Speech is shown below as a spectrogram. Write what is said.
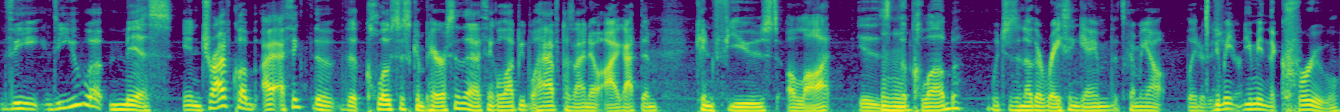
the do you uh, miss in Drive Club? I, I think the the closest comparison that I think a lot of people have because I know I got them confused a lot is Mm-hmm. the Club, which is another racing game that's coming out later this You mean year. you mean the crew?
